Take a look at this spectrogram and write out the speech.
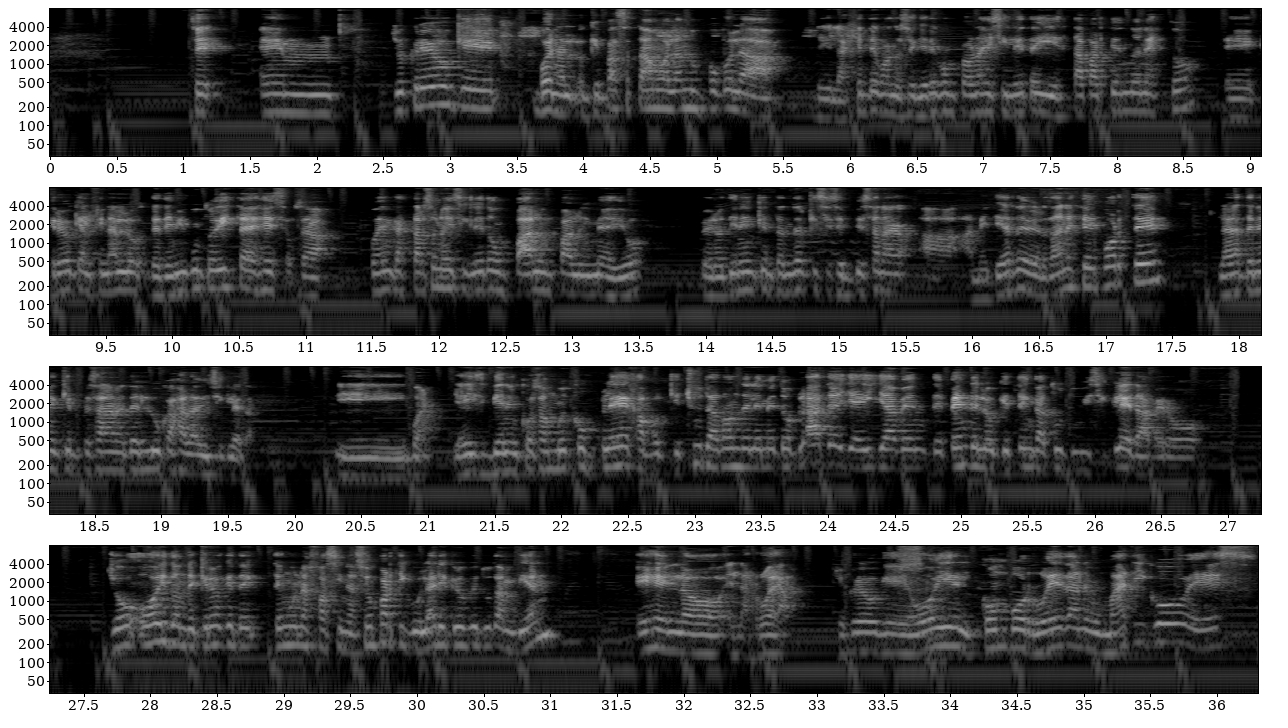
Sí, em, yo creo que, bueno, lo que pasa, estábamos hablando un poco la, de la gente cuando se quiere comprar una bicicleta y está partiendo en esto, eh, creo que al final, desde mi punto de vista, es eso, o sea, pueden gastarse una bicicleta un palo, un palo y medio, pero tienen que entender que si se empiezan a, a meter de verdad en este deporte, le van a tener que empezar a meter lucas a la bicicleta. Y bueno, y ahí vienen cosas muy complejas, porque chuta, ¿dónde le meto plata? Y ahí ya ven, depende de lo que tenga tú tu bicicleta, pero yo hoy donde creo que tengo una fascinación particular y creo que tú también, es en, en la rueda. Yo creo que hoy el combo rueda-neumático es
